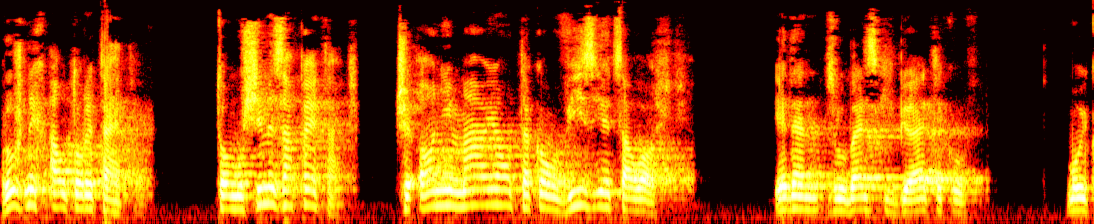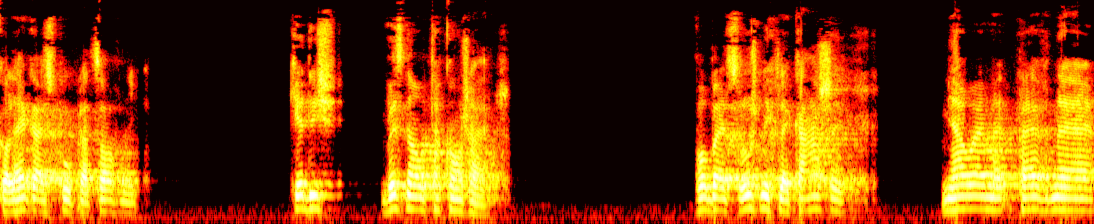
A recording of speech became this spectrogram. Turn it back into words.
różnych autorytetów, to musimy zapytać, czy oni mają taką wizję całości. Jeden z lubelskich bioetyków, mój kolega i współpracownik, kiedyś wyznał taką rzecz. Wobec różnych lekarzy miałem pewne,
